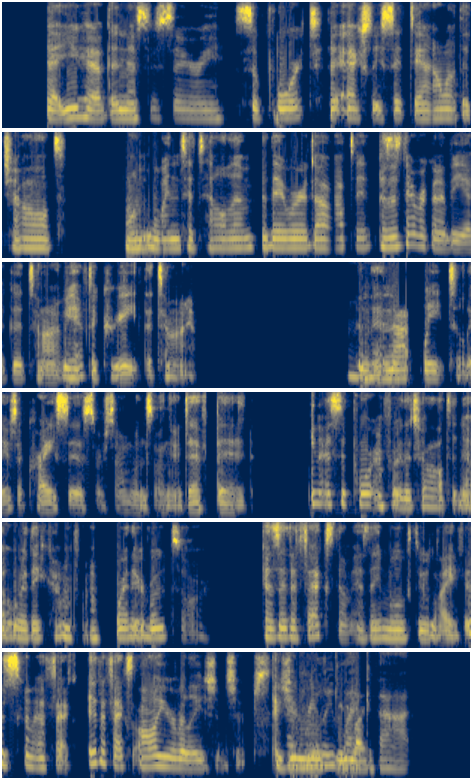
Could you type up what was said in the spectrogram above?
that you have the necessary support to actually sit down with the child on when to tell them that they were adopted because it's never going to be a good time. You have to create the time mm-hmm. and then not wait till there's a crisis or someone's on their deathbed. You know, it's important for the child to know where they come from, where their roots are, because it affects them as they move through life. It's going to affect, it affects all your relationships. As I really like life. that.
